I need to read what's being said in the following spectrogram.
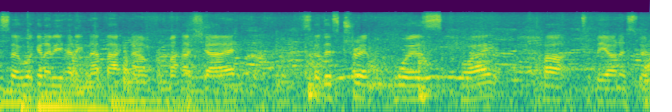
So we're going to be heading that back now from Mahachai. So this trip was quite hot, to be honest with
